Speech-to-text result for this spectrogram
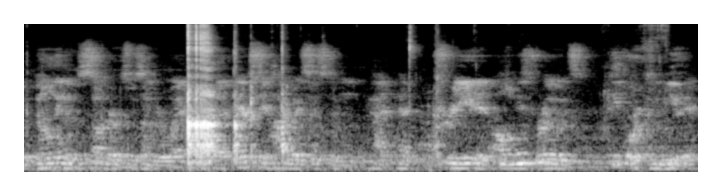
the building of the suburbs was underway. The interstate highway system had, created all these roads. People were commuting.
